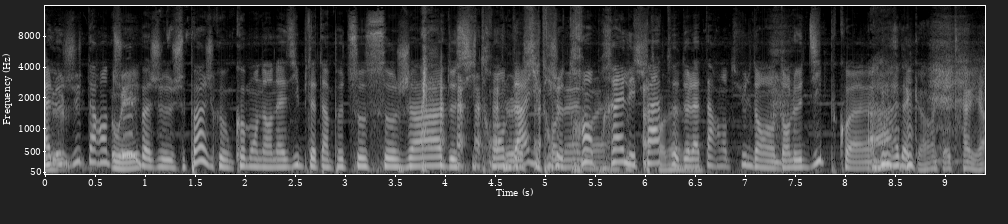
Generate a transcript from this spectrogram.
Ah, le jus de tarentule, Oui. bah, je, je sais pas, je- comme on est en Asie, peut-être un peu de sauce soja, de citron d'ail, et puis je tremperais ouais, les citronnelle. de la tarentule dans, dans le dip, quoi. Ah, d'accord, ok, très bien.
